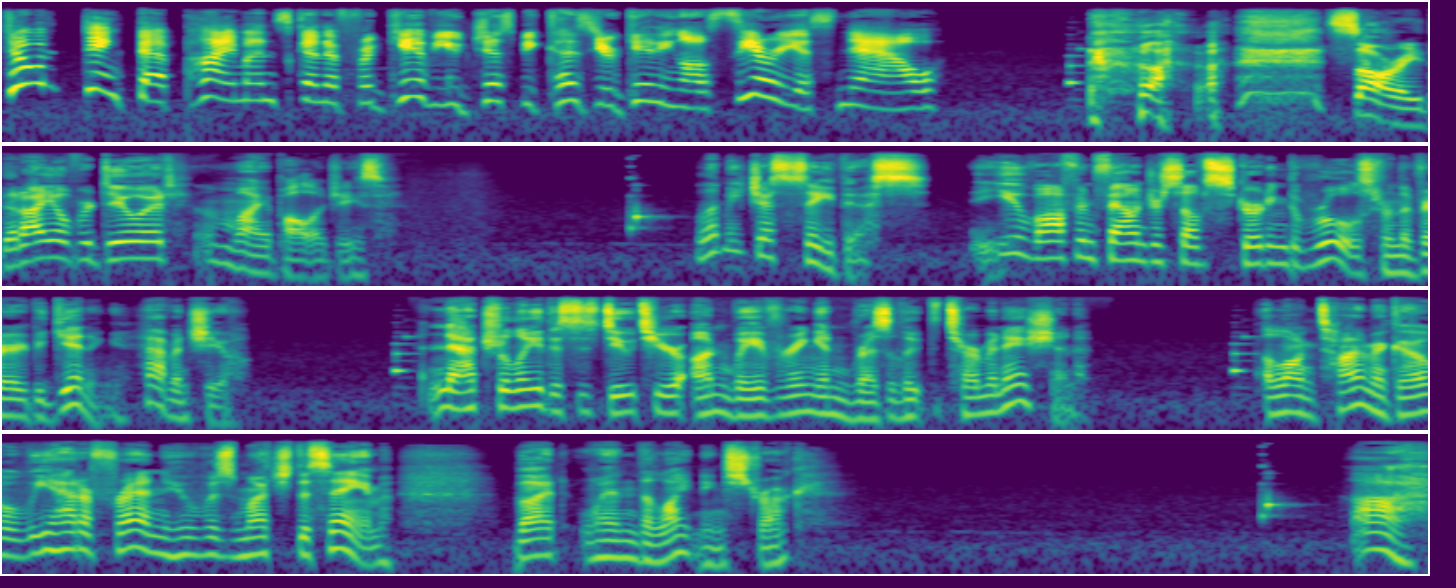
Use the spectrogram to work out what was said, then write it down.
Don't think that Paimon's gonna forgive you just because you're getting all serious now. Sorry, did I overdo it? My apologies. Let me just say this. You've often found yourself skirting the rules from the very beginning, haven't you? Naturally, this is due to your unwavering and resolute determination. A long time ago, we had a friend who was much the same, but when the lightning struck... Ah,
